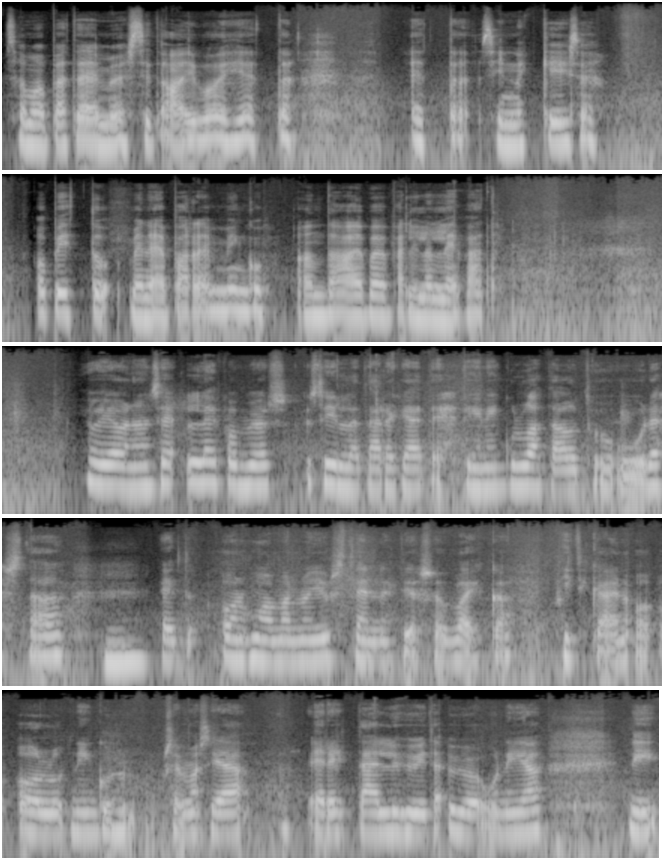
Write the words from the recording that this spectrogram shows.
sama pätee myös sit aivoihin, että, että sinnekin se opittu menee paremmin, kun antaa aivojen välillä levätä. Joo, joo, on se lepo myös sillä tärkeää tehtiin niin kuin latautua uudestaan. Mm. Et on huomannut just sen, että jos on vaikka pitkään ollut niin kuin semmoisia erittäin lyhyitä yöunia, niin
